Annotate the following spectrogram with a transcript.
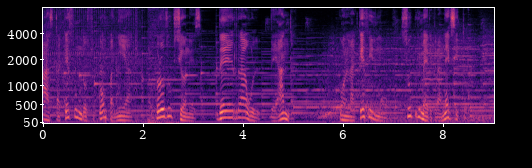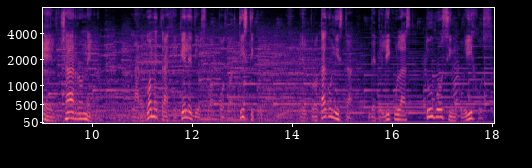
hasta que fundó su compañía Producciones de Raúl de Anda, con la que filmó su primer gran éxito, El Charro Negro, largometraje que le dio su apodo artístico. El protagonista de películas tuvo cinco hijos,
